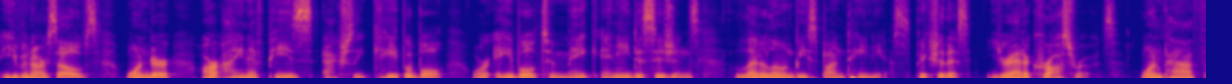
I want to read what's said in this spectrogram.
even ourselves, wonder are INFPs actually capable or able to make any decisions, let alone be spontaneous? Picture this you're at a crossroads. One path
